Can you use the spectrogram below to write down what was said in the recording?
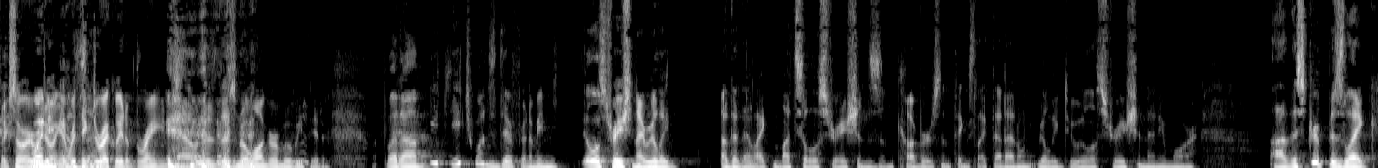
Like, sorry, we're doing everything out. directly to brain now. There's, there's, no longer a movie theater. But um, each, each one's different. I mean, illustration, I really, other than like Mutts illustrations and covers and things like that, I don't really do illustration anymore. Uh, the strip is like,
